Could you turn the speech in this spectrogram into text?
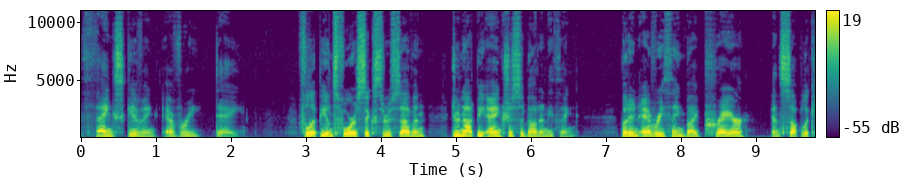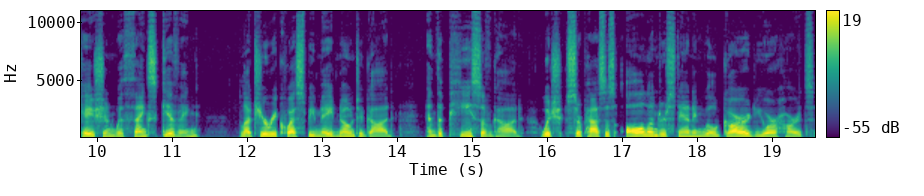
thanksgiving every day. Philippians 4 6 through 7 Do not be anxious about anything, but in everything by prayer and supplication with thanksgiving, let your requests be made known to God, and the peace of God, which surpasses all understanding, will guard your hearts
